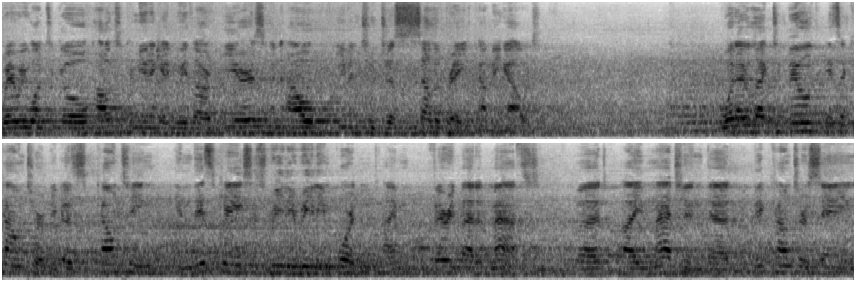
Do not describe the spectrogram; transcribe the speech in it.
where we want to go, how to communicate with our peers, and how even to just celebrate coming out. What I would like to build is a counter, because counting in this case is really, really important. I'm very bad at maths, but I imagine that a big counter saying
